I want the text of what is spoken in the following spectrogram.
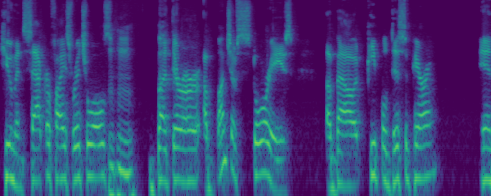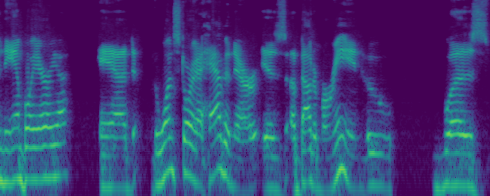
human sacrifice rituals. hmm But there are a bunch of stories about people disappearing in the Amboy area. And the one story I have in there is about a Marine who was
